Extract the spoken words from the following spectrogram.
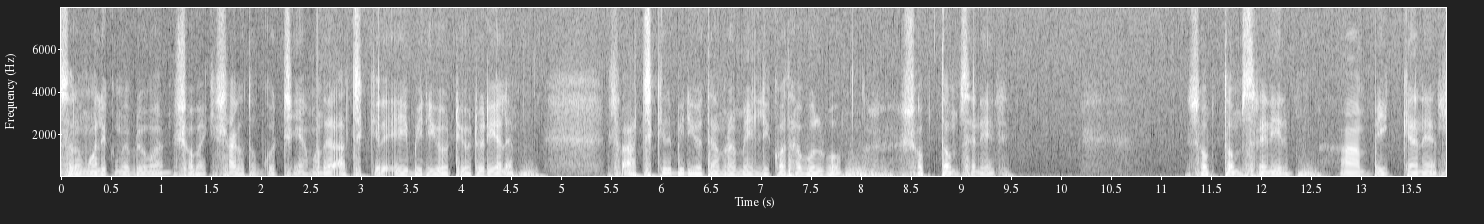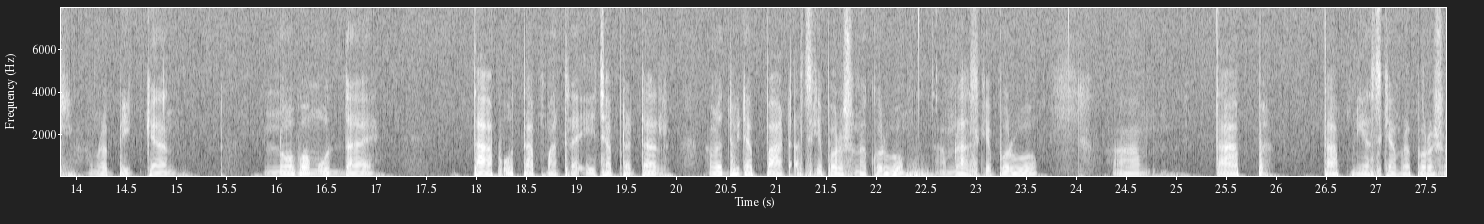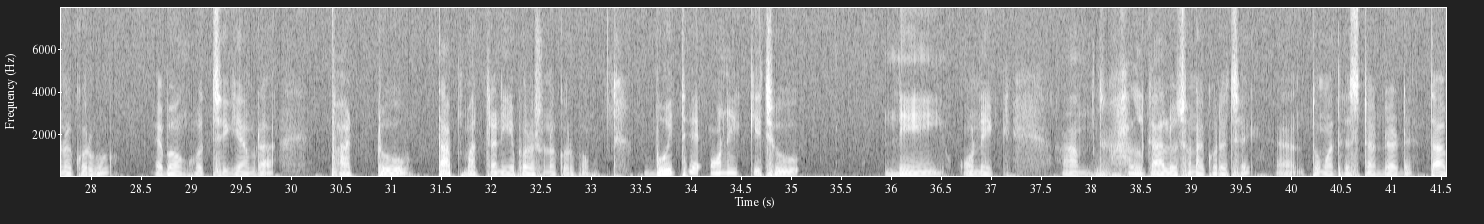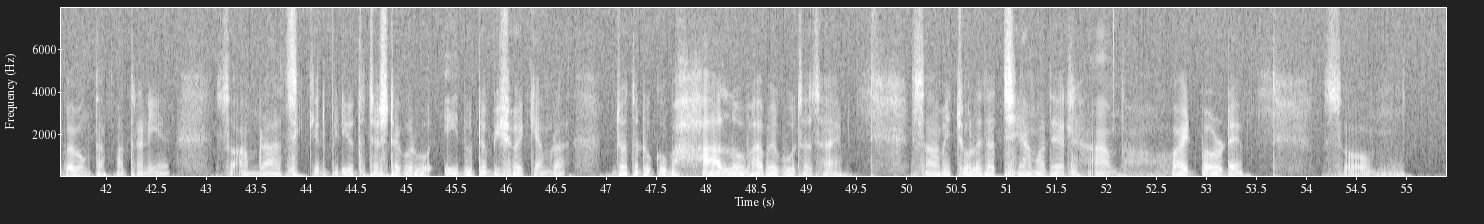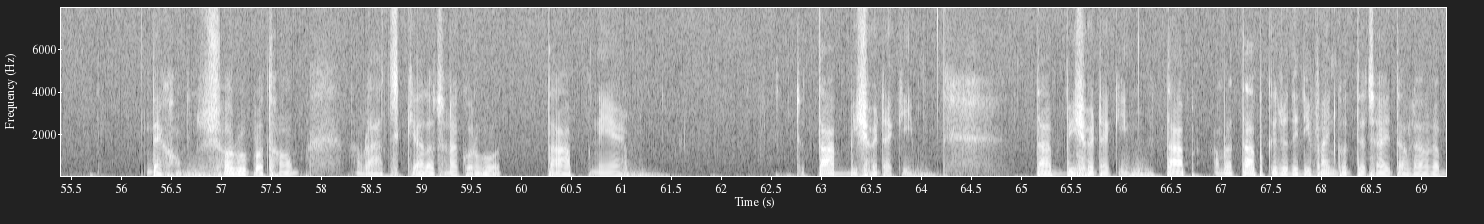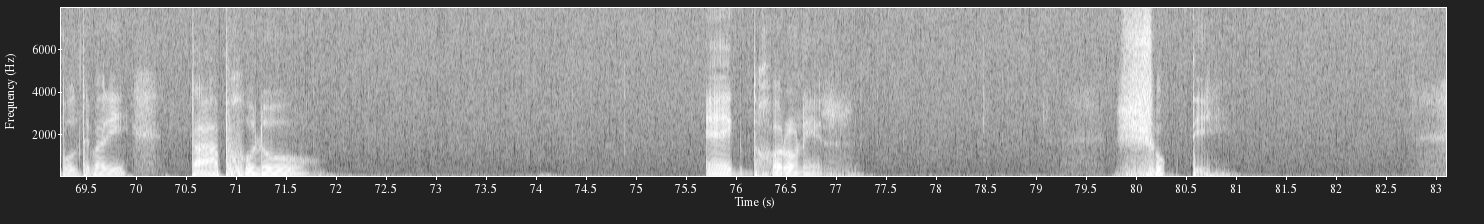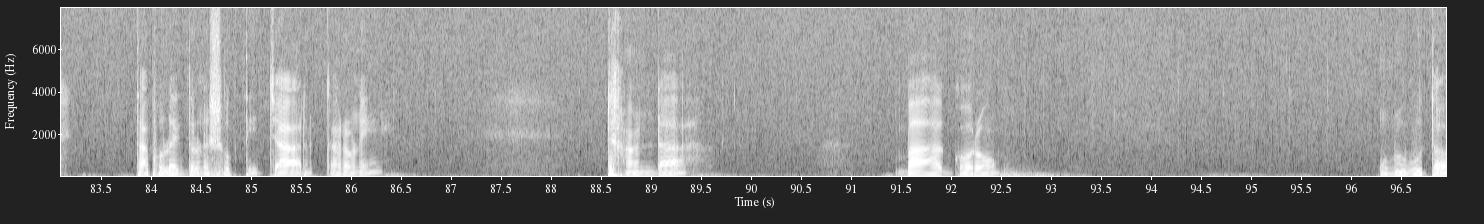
আসসালামু আলাইকুম এভরিওয়ান সবাইকে স্বাগতম করছি আমাদের আজকের এই ভিডিও টিউটোরিয়ালে সো আজকের ভিডিওতে আমরা মেইনলি কথা বলব সপ্তম শ্রেণির সপ্তম শ্রেণির বিজ্ঞানের, আমরা বিজ্ঞান, নবম অধ্যায়, তাপ ও তাপমাত্রা এই চ্যাপ্টারটার আমরা দুইটা পার্ট আজকে পড়াশোনা করব। আমরা আজকে পড়ব তাপ তাপ নিয়ে আজকে আমরা পড়াশোনা করব। এবং হচ্ছে কি আমরা পার্ট টু তাপমাত্রা নিয়ে পড়াশোনা করব। বইতে অনেক কিছু নেই, অনেক হালকা আলোচনা করেছে তোমাদের স্ট্যান্ডার্ডে তাপ এবং তাপমাত্রা নিয়ে। সো আমরা আজকের ভিডিওতে চেষ্টা করব এই দুটো বিষয়কে আমরা যতটুকু ভালোভাবে বোঝা যায়। সো আমি চলে যাচ্ছি আমাদের হোয়াইট বোর্ডে সো দেখো, সর্বপ্রথম আমরা আজকে আলোচনা করব তাপ নিয়ে। তো তাপ বিষয়টা কি? তাপ বিষয়টা কি? তাপ, আমরা তাপকে যদি ডিফাইন করতে চাই, তাহলে আমরা বলতে পারি তাপ হলো এক ধরনের শক্তি। তাপ হলো এক ধরনের শক্তি যার কারণে ঠান্ডা বা গরম অনুভূত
